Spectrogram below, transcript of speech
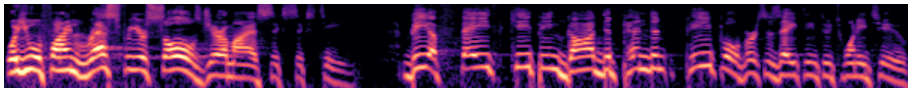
where you will find rest for your souls, Jeremiah 6 16. Be a faith keeping, God dependent people, verses 18 through 22.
